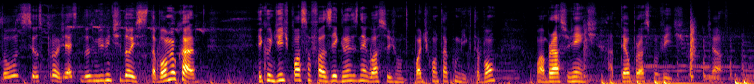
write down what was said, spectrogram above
todos os seus projetos em 2022, tá bom, meu cara? E que um dia a gente possa fazer grandes negócios junto. Pode contar comigo, tá bom? Um abraço, gente. Até o próximo vídeo. Tchau.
